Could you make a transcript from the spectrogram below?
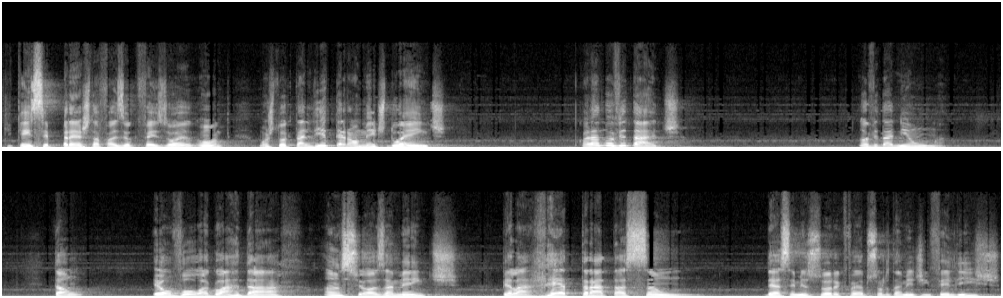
que quem se presta a fazer o que fez ontem, mostrou que está literalmente doente. Qual é a novidade? Novidade nenhuma. Então, eu vou aguardar ansiosamente pela retratação dessa emissora, que foi absolutamente infeliz,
